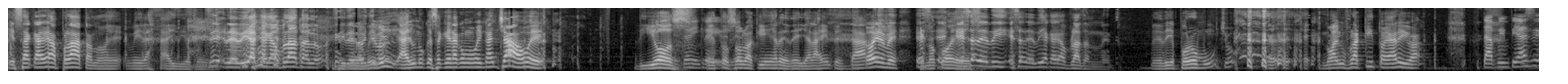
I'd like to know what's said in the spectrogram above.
Esa carga plátano, eh. mira, ay Dios mío. Sí, de día caga plátano y de noche mira, va- hay uno que se queda como enganchado, ve. Dios, Esto es increíble. esto solo aquí en RD, ya la gente está Óyeme, es- no eh, coge esa, eso. de día, esa de día caga plátano, Neto. de día, pero mucho. Eh, eh, no hay un flaquito ahí arriba. ¿Está pimpia así?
